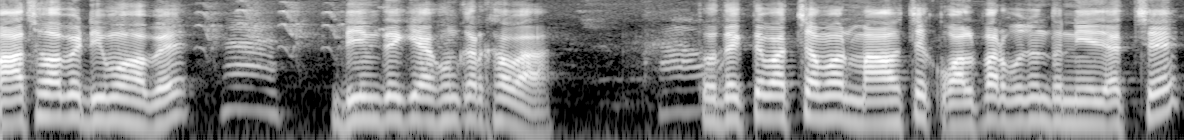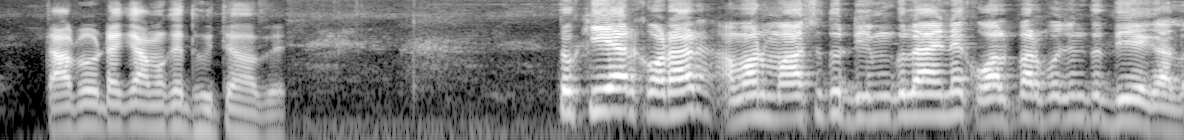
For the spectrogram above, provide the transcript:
মাছও হবে ডিমও হবে? হ্যাঁ। ডিম দেখি এখনকার খাওয়া তো দেখতে পাচ্ছ আমার মা হচ্ছে কলপার পর্যন্ত নিয়ে যাচ্ছে। তারপর ওটাকে আমাকে ধুইতে হবে। তো কি আর করার? আমার মা শুধু ডিমগুলো এনে কলপার পর্যন্ত দিয়ে গেল।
